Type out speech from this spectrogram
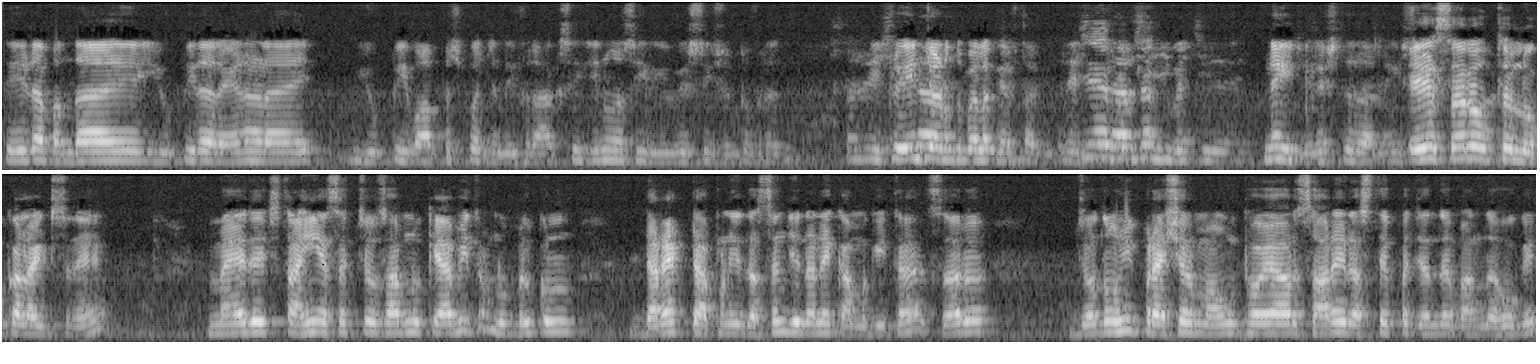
ਤੇ ਜਿਹੜਾ ਬੰਦਾ ਹੈ ਯੂਪੀ ਦਾ ਰਹਿਣ ਵਾਲਾ ਹੈ ਯੂਪੀ ਵਾਪਸ ਭੱਜਣ ਦੀ ਫਿਰਾਕ ਸੀ ਜਿਹਨੂੰ ਅਸੀਂ ਰੇਲਵੇ ਸਟੇਸ਼ਨ ਤੋਂ ਫਿਰ ਟ੍ਰੇਨ ਚੜਨ ਤੋਂ ਪਹਿਲਾਂ ਗ੍ਰਿਫਤਾਰ ਕੀਤਾ। ਨਹੀਂ ਜੀ ਰਿਸ਼ਤੇਦਾਰ ਨਹੀਂ ਇਹ ਸਰ ਉੱਥੇ ਲੋਕਲਾਈਟਸ ਨੇ। ਮੈਂ ਇਹਦੇ ਚ ਤਾਂ ਹੀ ਐਸਐਚਓ ਸਾਹਿਬ ਨੂੰ ਕਿਹਾ ਵੀ ਤੁਹਾਨੂੰ ਬਿਲਕੁਲ ਡਾਇਰੈਕਟ ਆਪਣੀ ਦੱਸਣ ਜਿਨ੍ਹਾਂ ਨੇ ਕੰਮ ਕੀਤਾ। ਸਰ ਜਦੋਂ ਹੀ ਪ੍ਰੈਸ਼ਰ ਮਾਊਂਟ ਹੋਇਆ ਔਰ ਸਾਰੇ ਰਸਤੇ ਭੱਜਣ ਦੇ ਬੰਦ ਹੋ ਗਏ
